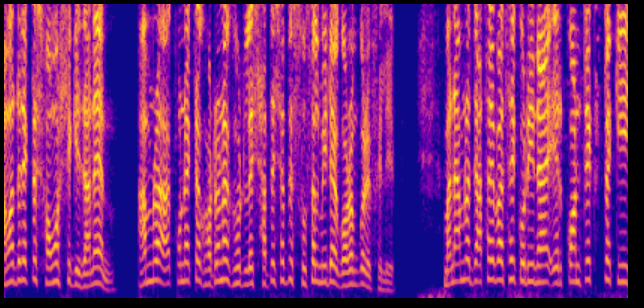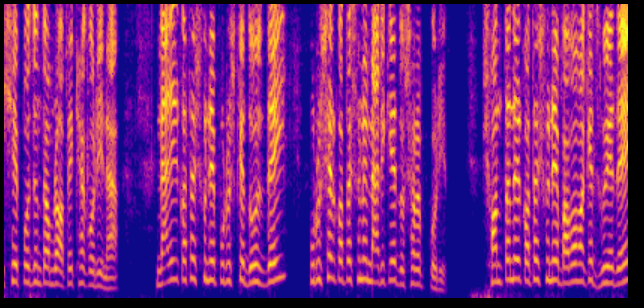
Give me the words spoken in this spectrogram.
আমাদের একটা সমস্যা কি জানেন? আমরা কোনো একটা ঘটনা ঘটলে সাথে সাথে সোশ্যাল মিডিয়া গরম করে ফেলি। মানে আমরা যাচাই বাছাই করি না, এর কনটেক্সটটা কি সে পর্যন্ত আমরা অপেক্ষা করি না। নারীর কথা শুনে পুরুষকে দোষ দেই, পুরুষের কথা শুনে নারীকে দোষারোপ করি। সন্তানের কথা শুনে বাবা মাকে ধুয়ে দেই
